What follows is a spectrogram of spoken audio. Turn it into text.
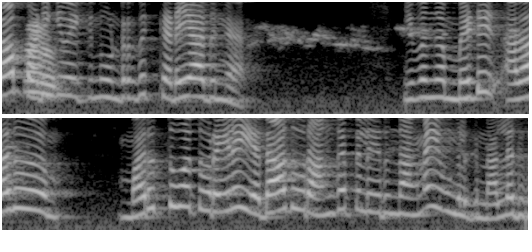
தான் படிக்க வைக்கணுன்றது கிடையாதுங்க. இவங்க மெடி அதாவது மருத்துவத்துறையில் ஏதாவது ஒரு அங்கத்தில் இருந்தாங்கன்னா இவங்களுக்கு நல்லது.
